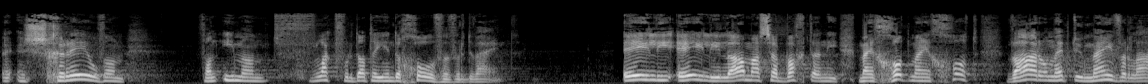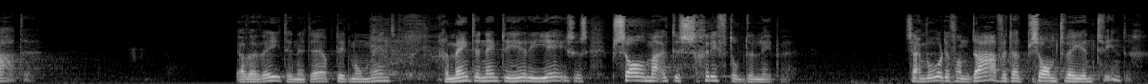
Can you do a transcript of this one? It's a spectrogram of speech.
een, een schreeuw van, van iemand vlak voordat hij in de golven verdwijnt. Eli, Eli, lama sabachthani. Mijn God, mijn God, waarom hebt u mij verlaten? Ja, we weten het hè, op dit moment. Gemeente neemt de Heer Jezus psalmen uit de schrift op de lippen. Het zijn woorden van David uit Psalm 22.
